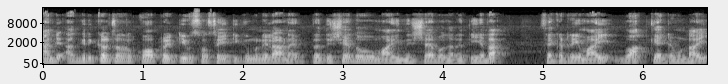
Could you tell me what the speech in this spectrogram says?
ആൻഡ് അഗ്രികൾച്ചറൽ കോപ്പറേറ്റീവ് സൊസൈറ്റിക്ക് മുന്നിലാണ് പ്രതിഷേധവുമായി നിക്ഷേപകർ എത്തിയത്. സെക്രട്ടറിയുമായി വാക്കേറ്റമുണ്ടായി.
